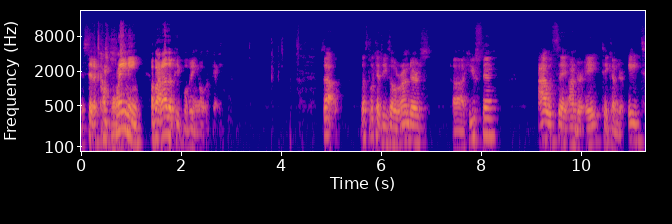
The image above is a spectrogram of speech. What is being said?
instead of complaining about other people being overpaid. So let's look at these over unders. Uh, Houston, I would say under eight, take under eight.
